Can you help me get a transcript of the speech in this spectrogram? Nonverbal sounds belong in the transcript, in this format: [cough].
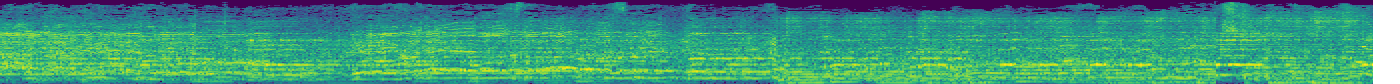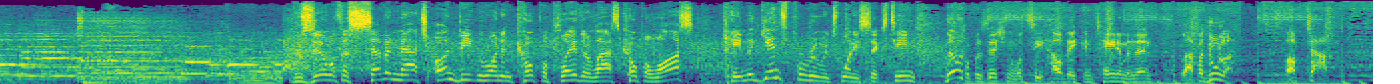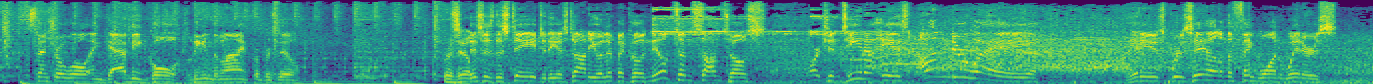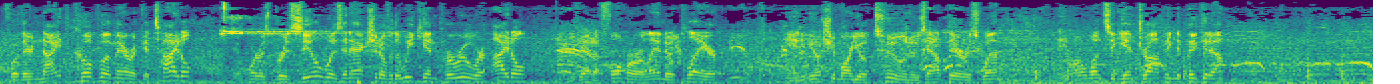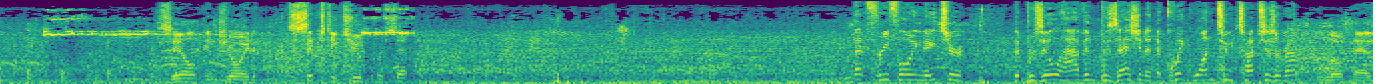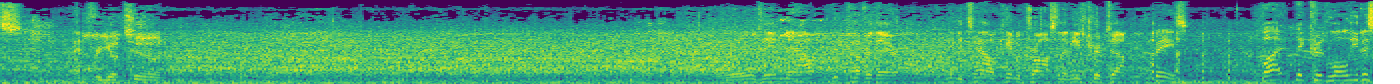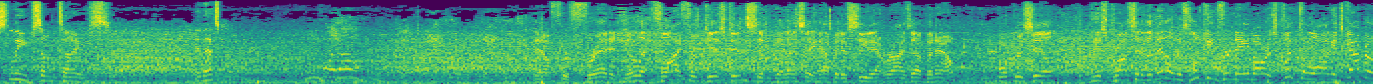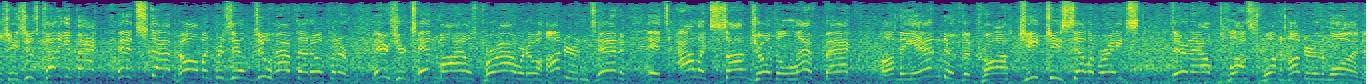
Brazil with a seven-match unbeaten run in Copa play. Their last Copa loss came against Peru in 2016. Those position, let's see how they contain him. And then Lapadula up top. Central wall and Gabigol leading the line for Brazil. Brazil. This is the stage of the Estadio Olimpico. Nilton Santos. Argentina is underway. It is Brazil and the one winners for their ninth Copa America title. And whereas Brazil was in action over the weekend, Peru were idle. You've got a former Orlando player in Yoshimar Yotun who's out there as well. Neymar once again dropping to pick it up. Brazil enjoyed 62%. That free-flowing nature that Brazil have in possession and the quick one-two touches around. Lopez and for Yotun. In now. Good cover there. And Towel came across and then he's tripped up. [laughs] Base. but they could lull you to sleep sometimes. And that's now for Fred, and he'll let fly from distance. And Gallese happy to see that rise up and out for Brazil. His cross into the middle was looking for Neymar. It's flicked along. It's Gabriel Jesus cutting it back, and it's stabbed home. And Brazil do have that opener. There's your 10 miles per hour to 110. Sandro, the left back, on the end of the cross. Tite celebrates. They're now plus 101.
